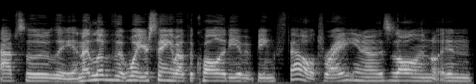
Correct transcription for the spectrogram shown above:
absolutely. And I love that what you're saying about the quality of it being felt, right? You know, this is all in, in,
